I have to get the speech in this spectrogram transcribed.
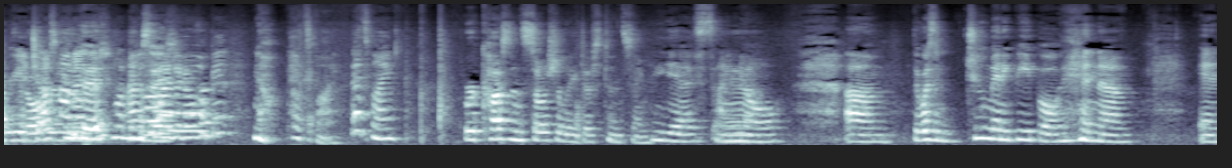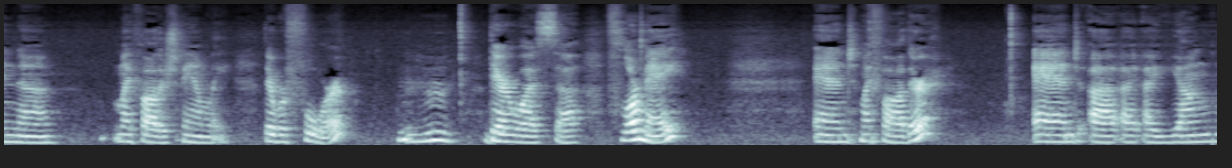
move it Just over? I'm good. want me to slide it over a bit. No, that's fine. That's fine. We're cousins socially distancing. Yes, I know. Um, there wasn't too many people in um, in uh, my father's family. There were 4 Mm-hmm. There was uh, Flor May and my father, and uh, a, a young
